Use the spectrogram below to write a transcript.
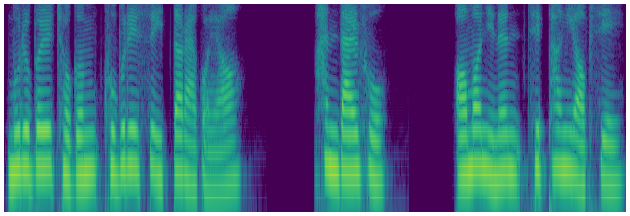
무릎을 조금 구부릴 수 있더라고요. 한 달 후, 어머니는 지팡이 없이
